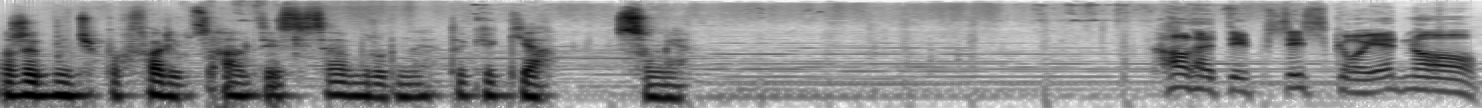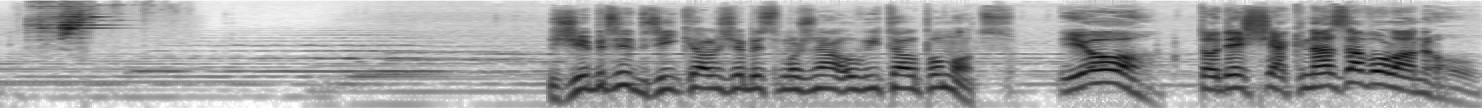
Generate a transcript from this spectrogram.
Może bym cię pochwalił, ale ty jesteś cały brudny, tak jak ja w sumie. Ale ty psisko jedno. Žibřit říkal, že bys možná uvítal pomoc. Jo, to jdeš jak na zavolanou.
